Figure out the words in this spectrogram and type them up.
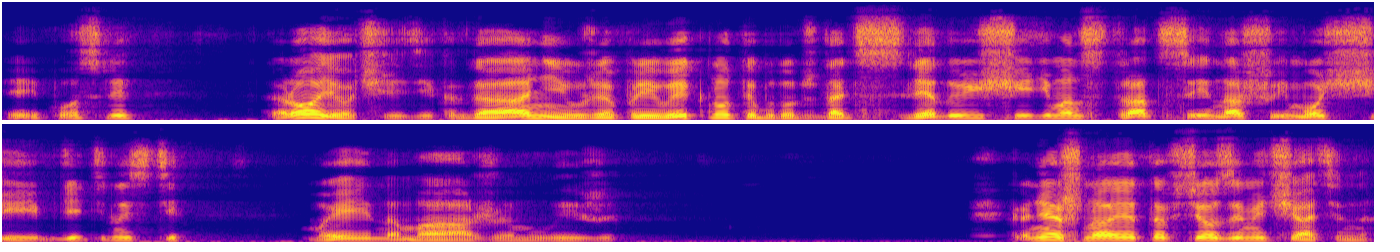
И после второй очереди, когда они уже привыкнут и будут ждать следующей демонстрации нашей мощи и бдительности, мы намажем лыжи. Конечно, это все замечательно,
